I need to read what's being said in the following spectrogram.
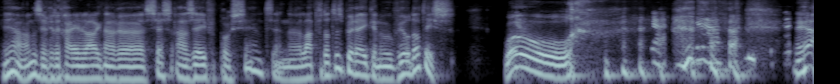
Ja, dan zeg je, dan ga je dadelijk naar 6 à 7 procent. En laten we dat eens berekenen hoeveel dat is. Wow! Ja, ja. ja.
